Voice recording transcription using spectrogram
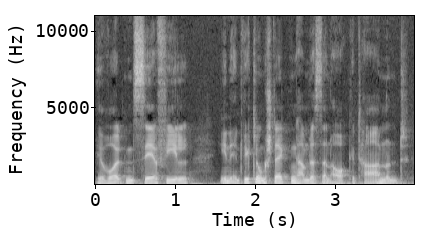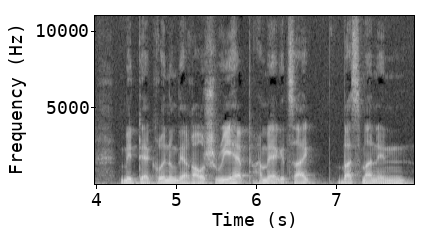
Wir wollten sehr viel in Entwicklung stecken, haben das dann auch getan und mit der Gründung der Rausch Rehab haben wir ja gezeigt, was man in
